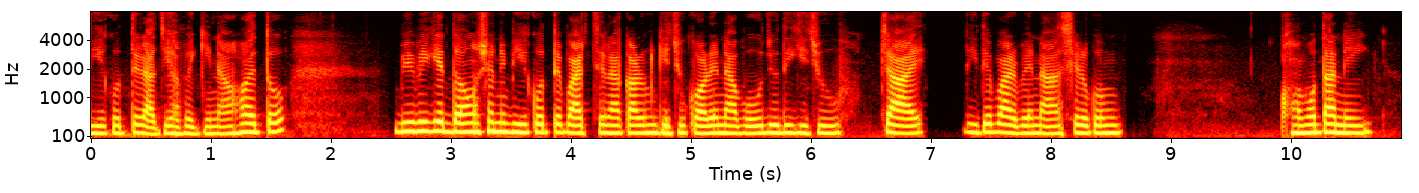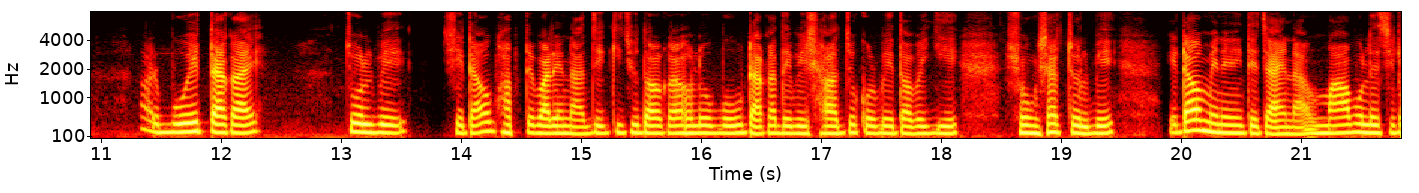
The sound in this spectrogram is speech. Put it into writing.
বিয়ে করতে রাজি হবে কি না। হয়তো বিবেকের দংশনে বিয়ে করতে পারছে না, কারণ কিছু করে না, বউ যদি কিছু চায়, দিতে পারবে না, সেরকম ক্ষমতা নেই। আর বউয়ের টাকায় চলবে সেটাও ভাবতে পারে না যে কিছু দরকার হলেও বউ টাকা দেবে, সাহায্য করবে, তবে গিয়ে সংসার চলবে। এটাও মেনে নিতে চায় না। মা বলেছিল,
